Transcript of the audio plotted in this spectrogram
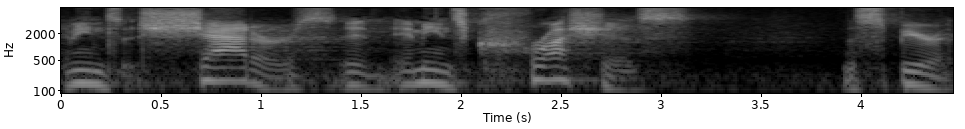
It means shatters, it, it means crushes the spirit.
